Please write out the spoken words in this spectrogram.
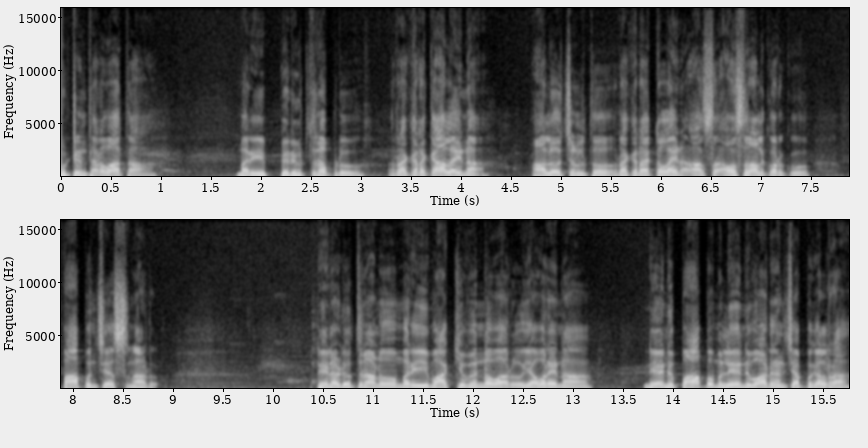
పుట్టిన తర్వాత మరి పెరుగుతున్నప్పుడు రకరకాలైన ఆలోచనలతో రకరకాలైన అవస- అవసరాల కొరకు పాపం చేస్తున్నాడు. నేను అడుగుతున్నాను మరి ఈ వాక్యం విన్నవారు ఎవరైనా నేను పాపము లేనివాడని చెప్పగలరా?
